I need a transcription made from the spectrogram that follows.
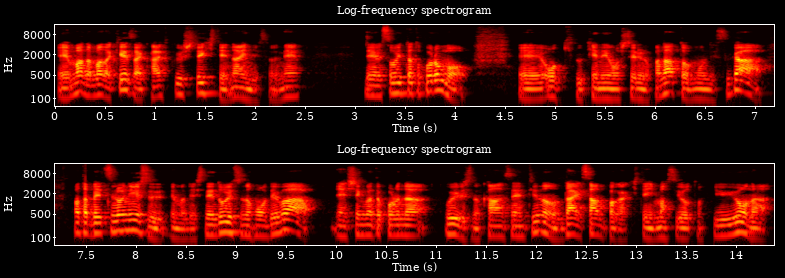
え、まだまだ経済回復してきてないんですよね。で、そういったところも、え、大きく懸念をしているのかなと思うんですが、また別のニュースでもですね、ドイツの方では、え新型コロナウイルスの感染っていうのの第3波が来ていますよというような、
